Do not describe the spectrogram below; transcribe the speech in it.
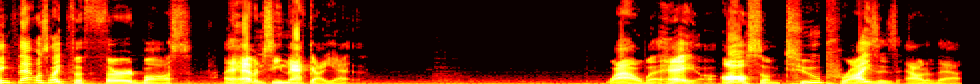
Think that was like the third boss. I haven't seen that guy yet. Wow, but hey, awesome. Two prizes out of that.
